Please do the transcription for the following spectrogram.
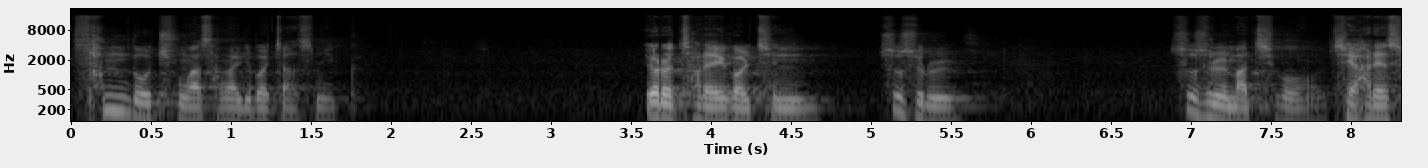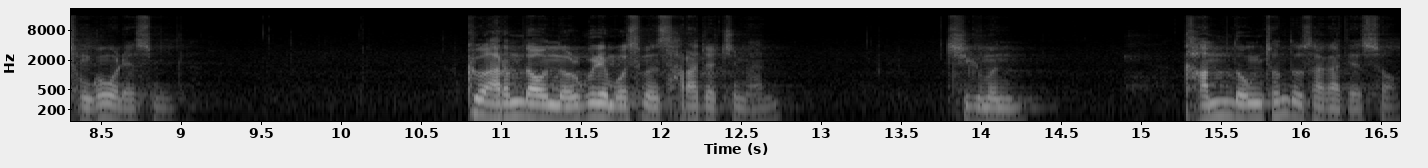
3도 중화상을 입었지 않습니까? 여러 차례에 걸친 수술을 수술을 마치고 재활에 성공을 했습니다. 그 아름다운 얼굴의 모습은 사라졌지만 지금은 감동 전도사가 돼서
